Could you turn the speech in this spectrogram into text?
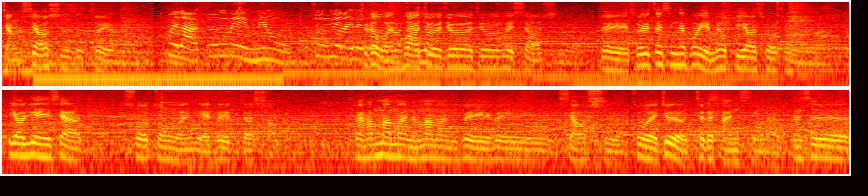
讲消失是对的吗？会啦，就因为没有，就越来越这个文化就就就会消失。对，所以在新加坡也没有必要说中文了，要练一下说中文也会比较少，所以它慢慢的、慢慢的会会消失了。所以就有这个担心了，但是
